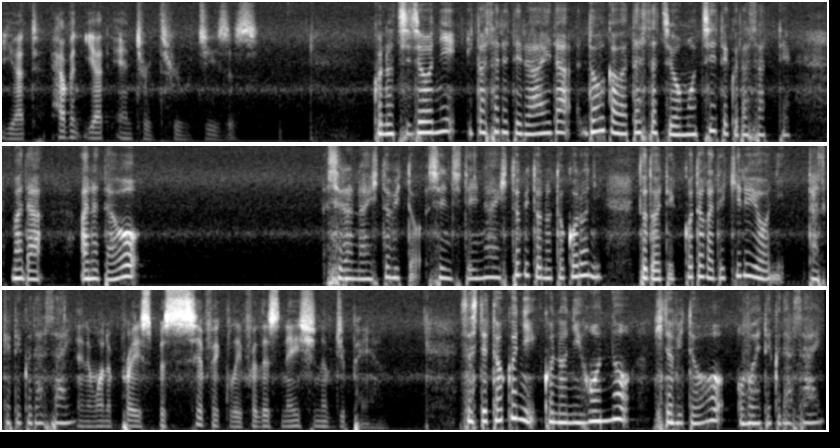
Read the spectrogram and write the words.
yet, haven't yet entered through Jesus. この地上に生かされている間、どうか私たちを用いてくださって、まだあなたを知らない人々、信じていない人々のところに届いていくことができるように助けてください。そして特にこの日本の人々を覚えてください。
